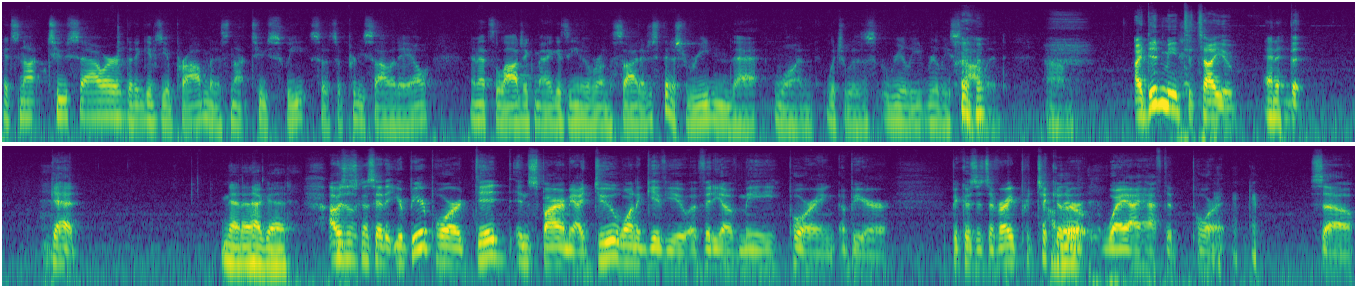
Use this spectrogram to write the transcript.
It's not too sour that it gives you a problem, and it's not too sweet, so it's a pretty solid ale. And that's Logic Magazine over on the side. I just finished reading that one, which was really really solid. um, I did mean to tell you and it, that. Go ahead. no, no, no, go ahead. I was just going to say that your beer pour did inspire me. I do want to give you a video of me pouring a beer, because it's a very particular way I have to pour it. so,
